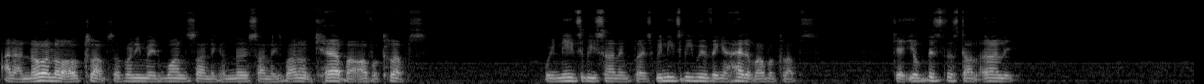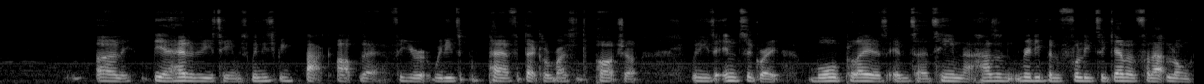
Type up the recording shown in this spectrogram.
And I know a lot of clubs have only made one signing and no signings, but I don't care about other clubs. We need to be signing players. We need to be moving ahead of other clubs. Get your business done early. Early. Be ahead of these teams. We need to be back up there for Europe. We need to prepare for Declan Rice's departure. We need to integrate more players into a team that hasn't really been fully together for that long.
